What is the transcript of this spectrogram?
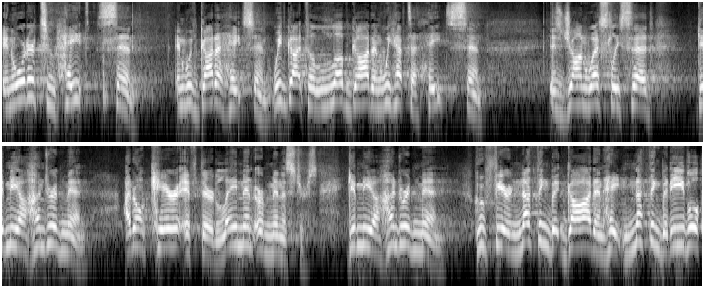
in order to hate sin, and we've got to hate sin, we've got to love God and we have to hate sin. As John Wesley said, Give me a hundred men. I don't care if they're laymen or ministers. Give me a hundred men who fear nothing but God and hate nothing but evil,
